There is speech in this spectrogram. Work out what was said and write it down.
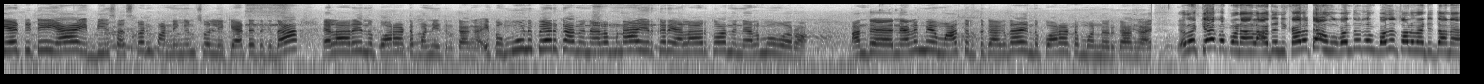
கேட்டுட்டு ஏன் இப்படி சஸ்பெண்ட் பண்ணீங்கன்னு சொல்லி கேட்டதுக்கு தான் எல்லாரும் இந்த போராட்டம் பண்ணிட்டு இருக்காங்க. இப்போ மூணு பேருக்கு அந்த நிலமைனா இருக்கிற எல்லாருக்கும் அந்த நிலமை வரும். அந்த நிலைமையை மாற்றுறதுக்காக தான் இந்த போராட்டம் பண்ணிருக்காங்க. ஏதோ கேட்க போனாங்களா? அதை நீ கரெக்டாக அவங்க வந்து பதில் சொல்ல வேண்டியதானே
